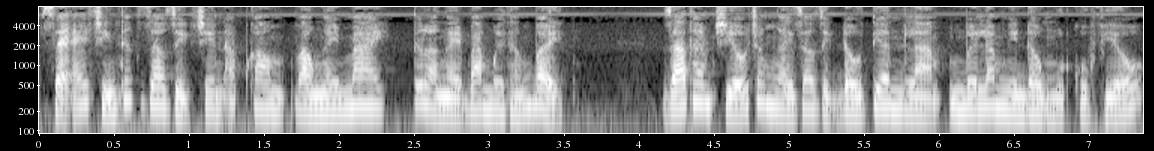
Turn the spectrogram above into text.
sẽ chính thức giao dịch trên Upcom vào ngày mai, tức là ngày 30 tháng 7. Giá tham chiếu trong ngày giao dịch đầu tiên là 15.000 đồng một cổ phiếu.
